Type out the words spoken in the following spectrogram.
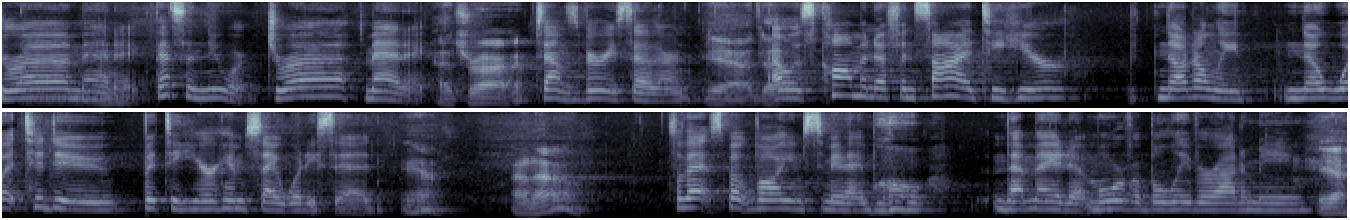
Dramatic. Mm-hmm. That's a new word. Dramatic. That's right. Sounds very southern. Yeah, it I was calm enough inside to hear, not only know what to do, but to hear him say what he said. Yeah, I know. So that spoke volumes to me. That whoa, that made a more of a believer out of me. Yeah. I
